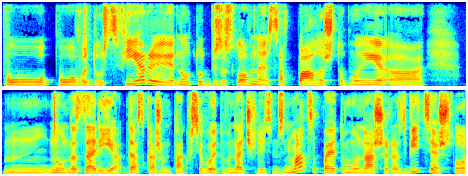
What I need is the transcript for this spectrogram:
по поводу сферы, ну, тут, безусловно, совпало, что мы, э, ну, на заре, да, скажем так, всего этого начали этим заниматься, поэтому наше развитие шло,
